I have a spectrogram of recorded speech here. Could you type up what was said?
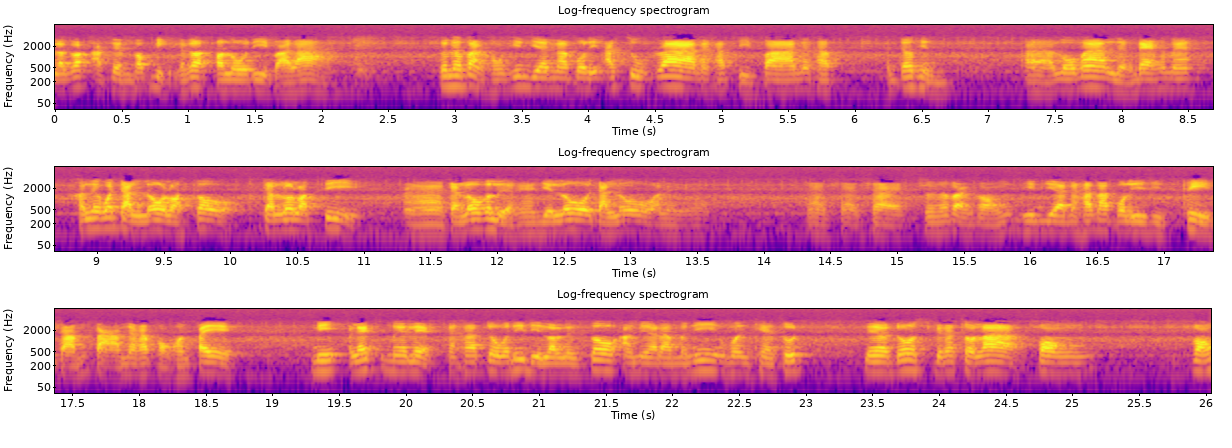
แล้วก็อาร์เตมบ็อบบิกแล้วก็ปาโลดีบาร่าส่วนทางฝั่งของทีมเยือนนาโปลีอัจจูรานะครับสีฟ้านะครับเป็นเจ้าถิ่นโรม่าเหลืองแดงใช่ไหมเขาเรียกว่าจันโลลอสโซจันโลลอสซี่จันโลก็เหลืองไงเยลโล่จันโลอะไรเงี้ยใช่ใช่ใช่ส่วนทางฝั่งของทีมเยือนนะครับนาโปลีสี่สามสามนะครับของคอนเต้ มีอเล็กซ์เมเลตนะครับโจวานี่ดิลอเรนโซอามิอารามานีฮวนแคซุสเลโอโดสเบนาโซล่าฟองฟอง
